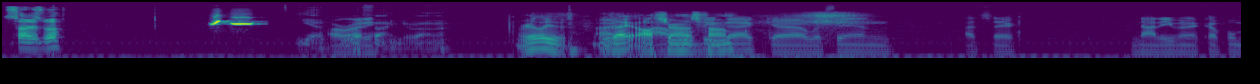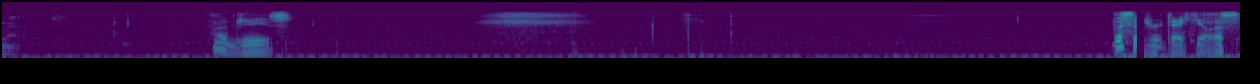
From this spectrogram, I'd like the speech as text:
Side as well. Yeah, Alrighty. we're fine, Your Honor. Really? Is All that right, officer I on will his be phone? back uh, within, I'd say, not even a couple minutes. Oh, jeez. This is ridiculous.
